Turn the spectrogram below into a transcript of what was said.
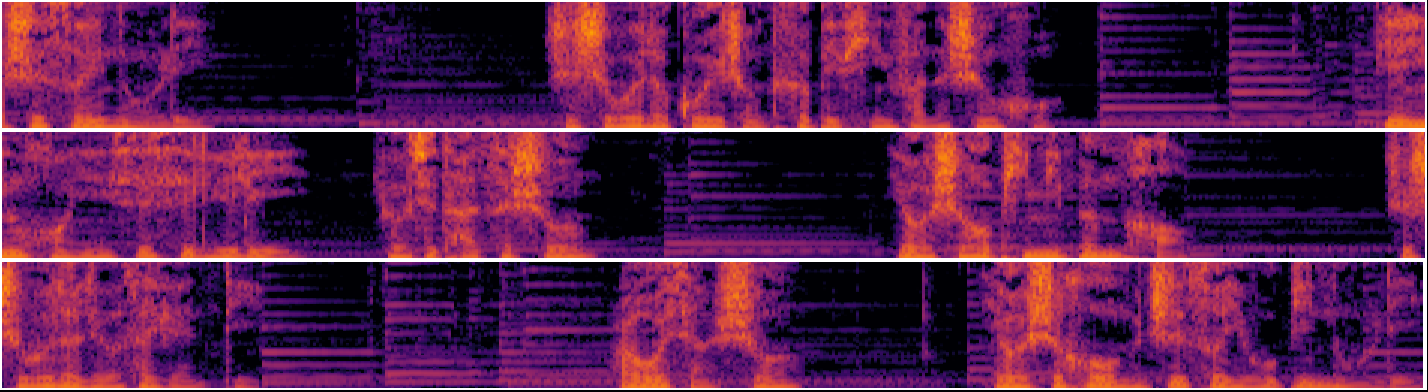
我之所以努力，只是为了过一种特别平凡的生活。电影《谎言西西里》里有句台词说：“有时候拼命奔跑，只是为了留在原地。”而我想说，有时候我们之所以无比努力，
